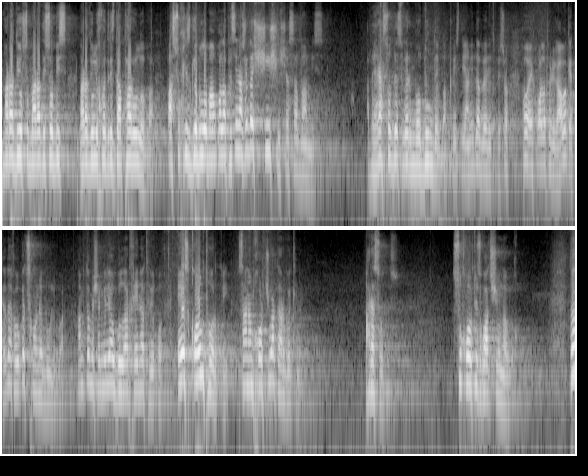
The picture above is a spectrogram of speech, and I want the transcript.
მარადიოს მარადისობის მარადული ხვედრის დაფარულობა, პასუხისგებლობა ამ ყველაფრის წინაშე და შიში შესაბამისი. ვერასოდეს ვერ მოდუნდება ქრისტიანი და ვერ იწვის, რომ ხო, ეს ყველაფერი გავაკეთე და ახლა უკვე ცხონებული ვარ. ამიტომ შემიძლია უგულარხენად ვიყო. ეს კომფორტი, სანამ ხორჩი ვართ არ გვექნება. არასოდეს. სულ ყოველთვის ღვაწში უნდა ვიყო. და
